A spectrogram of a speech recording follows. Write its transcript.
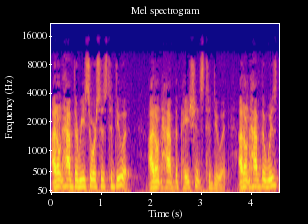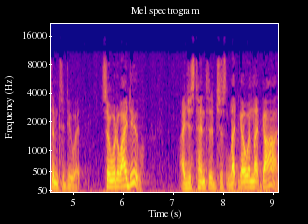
I don't have the resources to do it. I don't have the patience to do it. I don't have the wisdom to do it. So what do I do? I just tend to just let go and let God.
